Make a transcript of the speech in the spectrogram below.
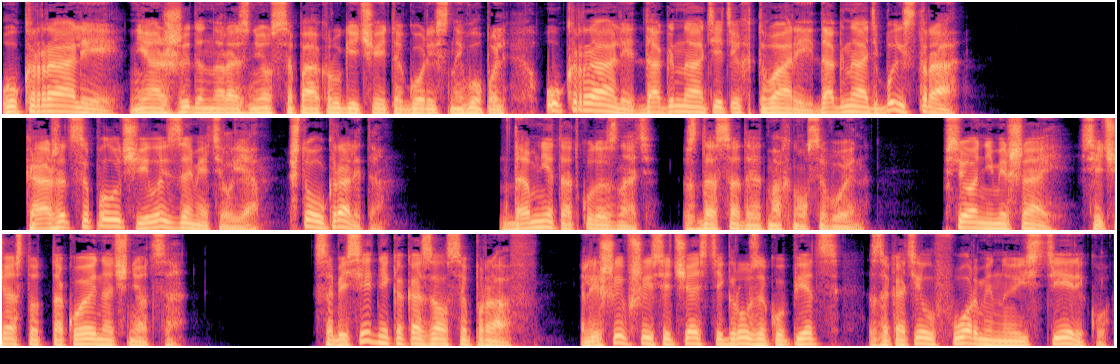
украли, неожиданно разнесся по округе чей-то горестный вопль. Украли, догнать этих тварей, догнать быстро! Кажется, получилось, заметил я. Что украли-то? Да мне-то откуда знать, с досадой отмахнулся воин. Все, не мешай, сейчас тут такое начнется. Собеседник оказался прав. Лишившийся части груза купец закатил форменную истерику,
